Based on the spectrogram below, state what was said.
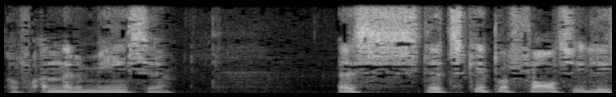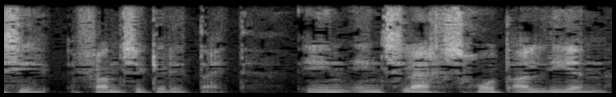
of ander mense, is dit skep 'n valse illusie van sekuriteit. En en slegs God alleen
